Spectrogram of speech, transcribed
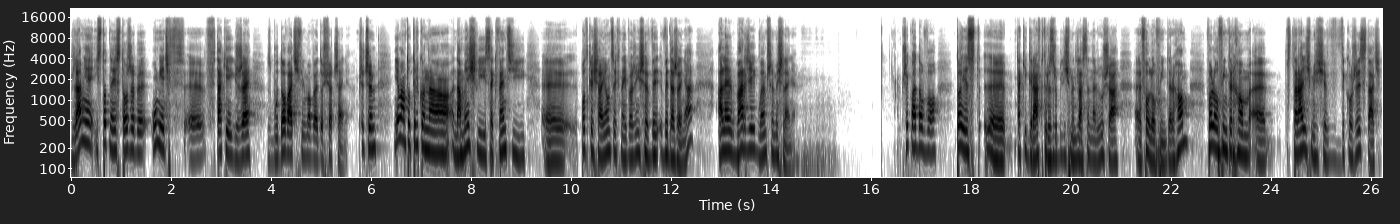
Dla mnie istotne jest to, żeby umieć w, w takiej grze zbudować filmowe doświadczenie. Przy czym nie mam tu tylko na, na myśli sekwencji e, podkreślających najważniejsze wy, wydarzenia, ale bardziej głębsze myślenie. Przykładowo to jest e, taki graf, który zrobiliśmy dla scenariusza e, Follow Winterhome. Follow Winterhome staraliśmy się wykorzystać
